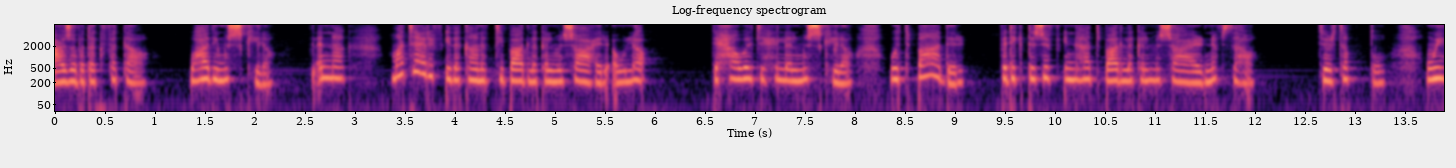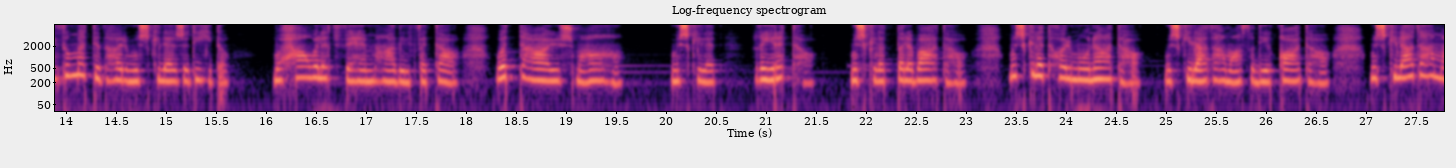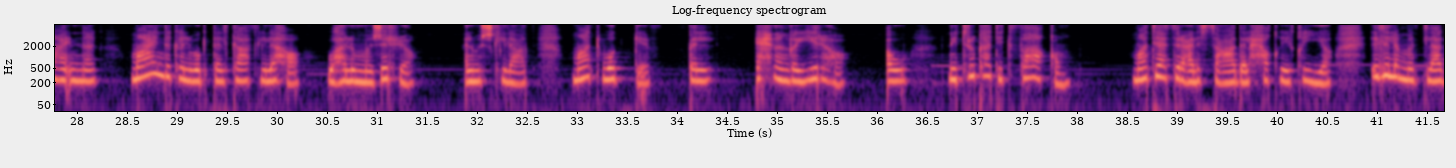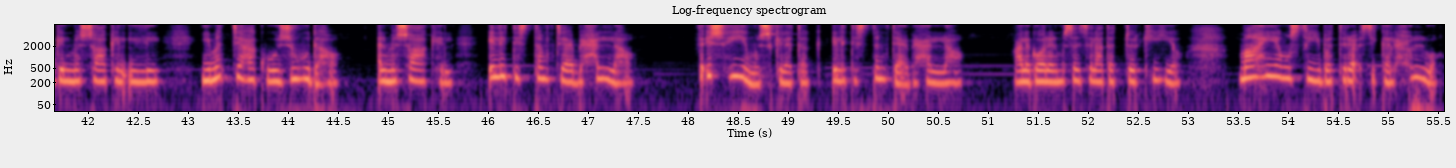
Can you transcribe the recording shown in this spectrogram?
أعجبتك فتاة وهذه مشكلة لأنك ما تعرف إذا كانت تبادلك المشاعر أو لا. تحاول تحل المشكلة وتبادر فتكتشف إنها تبادلك المشاعر نفسها. ترتبطوا ومن ثم تظهر مشكلة جديدة محاولة فهم هذه الفتاة والتعايش معها مشكلة غيرتها مشكلة طلباتها مشكلة هرموناتها مشكلاتها مع صديقاتها مشكلاتها مع إنك ما عندك الوقت الكافي لها وهلم جرة المشكلات ما توقف بل إحنا نغيرها. أو نتركها تتفاقم. ما تعثر على السعادة الحقيقية إلا لما تلاقي المشاكل اللي يمتعك وجودها المشاكل اللي تستمتع بحلها. فإيش هي مشكلتك اللي تستمتع بحلها؟ على قول المسلسلات التركية ما هي مصيبة رأسك الحلوة؟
